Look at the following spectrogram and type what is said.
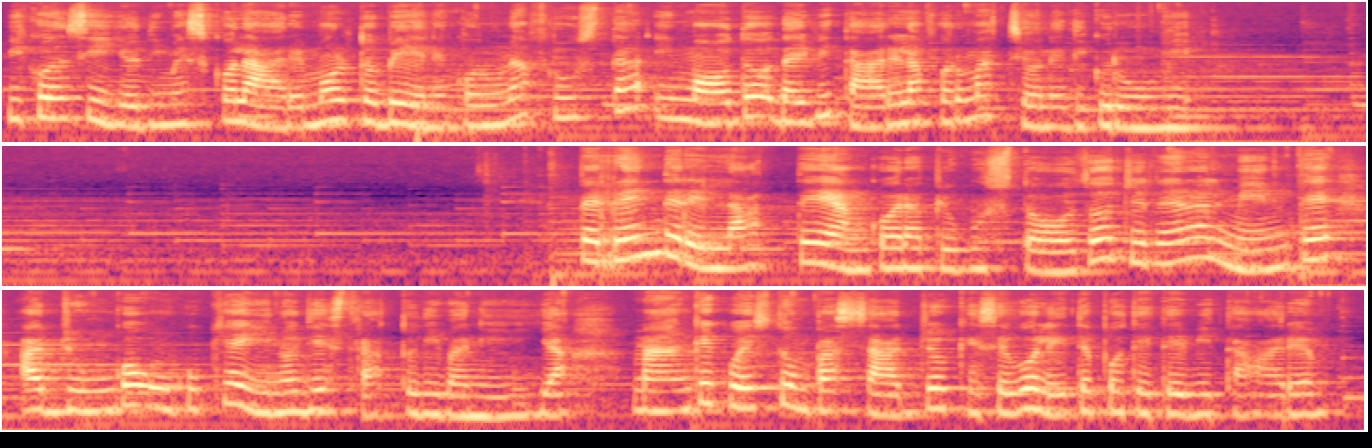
Vi consiglio di mescolare molto bene con una frusta in modo da evitare la formazione di grumi. Per rendere il latte ancora più gustoso generalmente aggiungo un cucchiaino di estratto di vaniglia, ma anche questo è un passaggio che se volete potete evitare.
